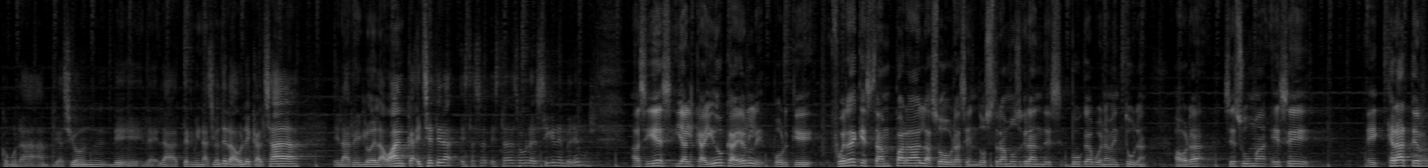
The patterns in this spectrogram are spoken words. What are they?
como la ampliación de la, terminación de la doble calzada, el arreglo de la banca, etcétera. Estas obras siguen en veremos. Así es, y al caído caerle, porque fuera de que están paradas las obras en dos tramos grandes, Buga, Buenaventura, ahora se suma ese eh, cráter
